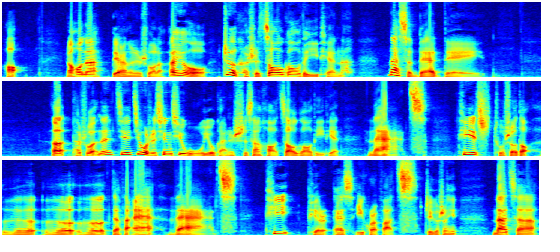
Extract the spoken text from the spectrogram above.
好，然后呢，第二个人说了：“哎呦，这可是糟糕的一天呐！That's a bad day。”呃，他说：“那这就是星期五，又赶上十三号，糟糕的一天。”That's teach 吐舌头，the the the 再发 a，that's t 撇 s 一块发 c 这个声音，That's a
